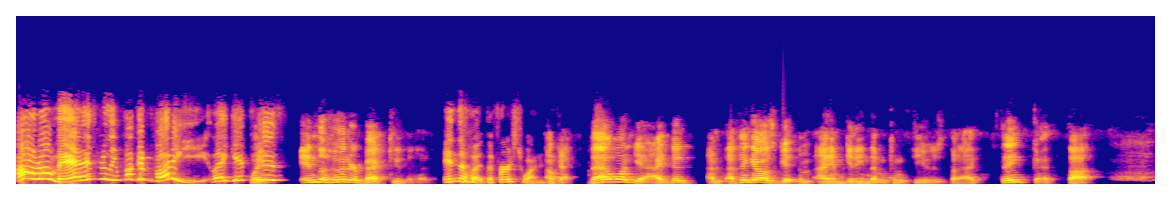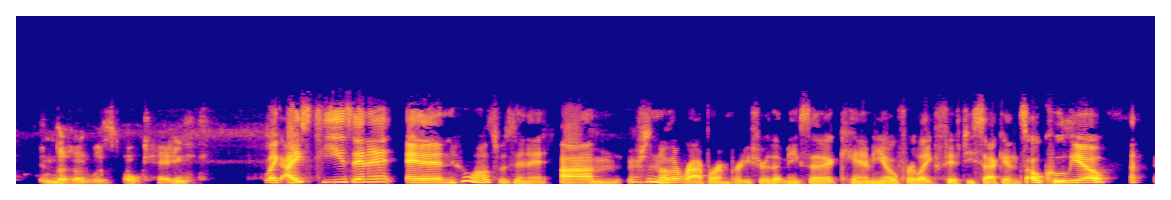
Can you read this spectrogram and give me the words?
"I don't know, man. It's really fucking funny. Like it's Wait, just in the hood or back to the hood? in the Hood, the first one." Okay, that one, yeah, I did. I'm, I think I was getting them. I am getting them confused, but I think I thought in the hood was okay. Like Ice T's in it, and who else was in it? Um, there's another rapper I'm pretty sure that makes a cameo for like 50 seconds. Oh, Coolio,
